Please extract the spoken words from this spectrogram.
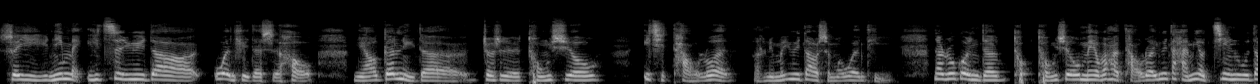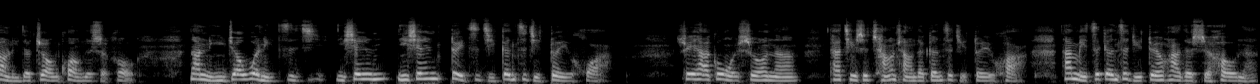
所以你每一次遇到问题的时候，你要跟你的就是同修一起讨论啊，你们遇到什么问题？那如果你的同同修没有办法讨论，因为他还没有进入到你的状况的时候。那你就要问你自己，你先你先对自己跟自己对话。所以他跟我说呢，他其实常常的跟自己对话。他每次跟自己对话的时候呢，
